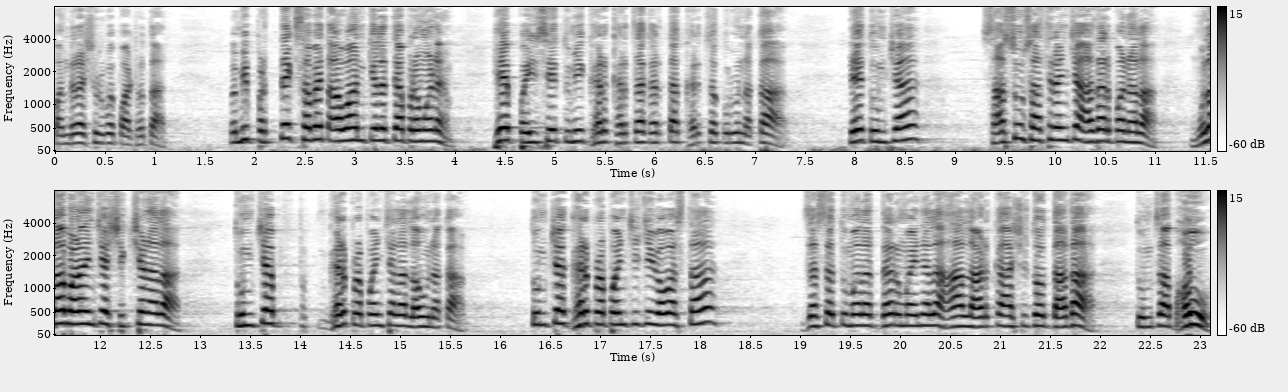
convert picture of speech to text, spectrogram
पंधराशे रुपये पाठवतात. मी प्रत्येक सभेत आवाहन केलं त्याप्रमाणे हे पैसे तुम्ही घर खर्चा करता खर्च करू नका. ते तुमच्या सासू सासऱ्यांच्या आजारपणाला मुलाबाळांच्या शिक्षणाला तुमच्या घरप्रपंचाला लावू नका. तुमच्या घरप्रपंचीची व्यवस्था जसं तुम्हाला दर महिन्याला हा लाडका आशुतोष दादा तुमचा भाऊ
